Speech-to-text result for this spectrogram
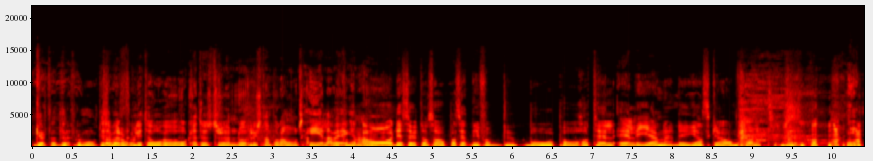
Gött att du Det promotar. ska bli roligt att åka till Östersund och lyssna på Ramones hela vägen. Ja, dessutom så hoppas jag att ni får bo på Hotell Älgen. Det är ganska omtalat.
